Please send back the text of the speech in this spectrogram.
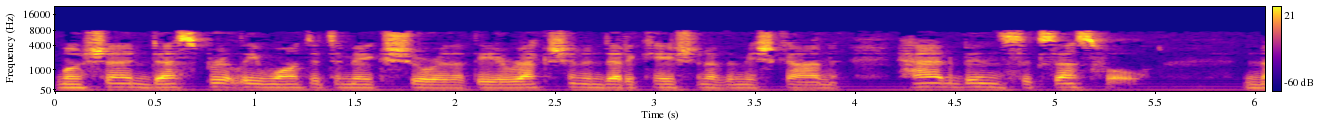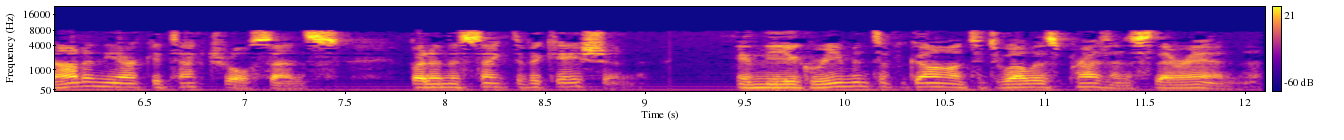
Moshe desperately wanted to make sure that the erection and dedication of the Mishkan had been successful, not in the architectural sense, but in the sanctification, in the agreement of God to dwell His presence therein.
